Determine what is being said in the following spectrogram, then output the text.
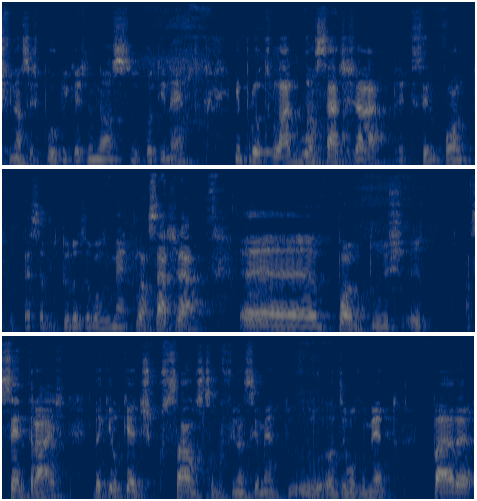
finanças públicas no nosso continente. E, por outro lado, lançar já, em terceiro ponto dessa abertura do desenvolvimento, lançar já uh, pontos uh, centrais daquilo que é a discussão sobre o financiamento uh, ao desenvolvimento para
